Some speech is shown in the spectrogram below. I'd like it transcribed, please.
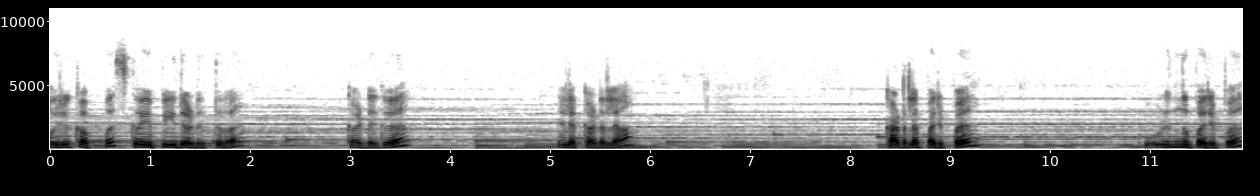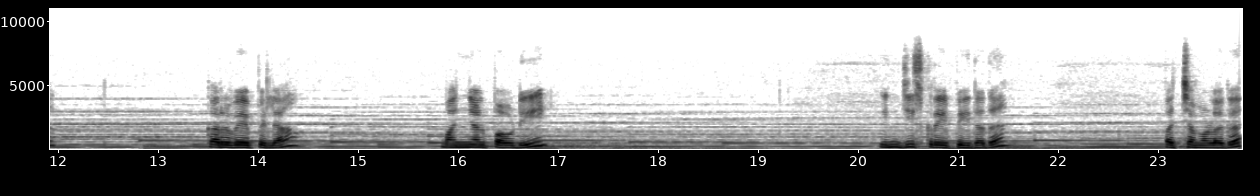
ഒരു കപ്പ് സ്ക്രേപ്പ് ചെയ്തെടുത്തത് കടുക് നിലക്കടല കടലപ്പരിപ്പ് ഉഴുന്ന് പരിപ്പ് കറിവേപ്പില മഞ്ഞൾ പൗഡി ഇഞ്ചി സ്ക്രേപ്പ് ചെയ്തത് പച്ചമുളക്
